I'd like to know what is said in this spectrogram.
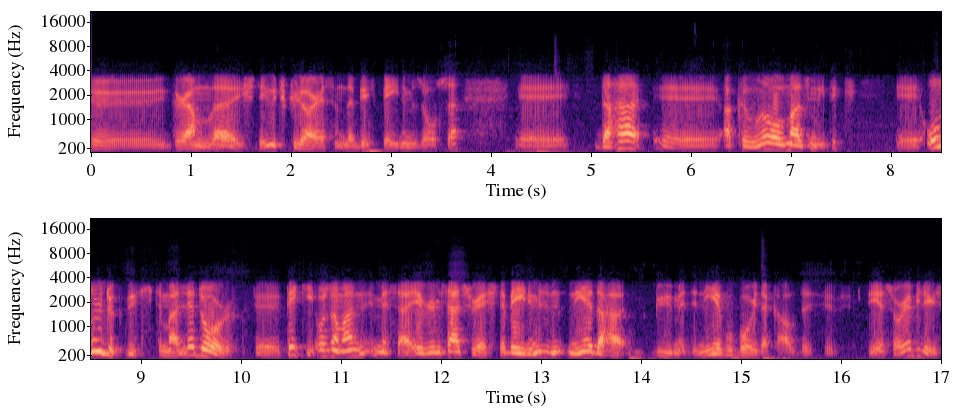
e, gramla işte 3 kilo arasında bir beynimiz olsa e, daha e, akıllı olmaz mıydık? E, olurduk büyük ihtimalle doğru. E, peki o zaman mesela evrimsel süreçte beynimiz niye daha büyümedi, niye bu boyda kaldı e, diye sorabiliriz.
